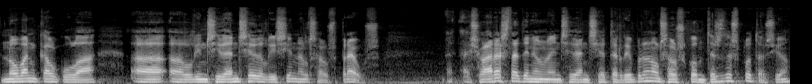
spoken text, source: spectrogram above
no van calcular eh, l'incidència de l'ICI en els seus preus. Això ara està tenint una incidència terrible en els seus comptes d'explotació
